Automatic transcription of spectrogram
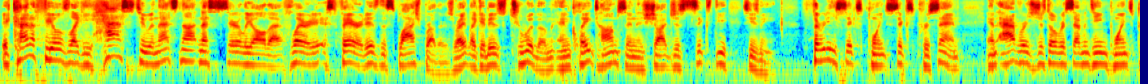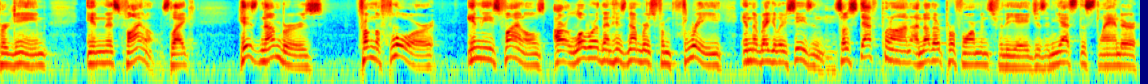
It kind of feels like he has to, and that's not necessarily all that fair. It is fair. It is the Splash Brothers, right? Like it is two of them, and Klay Thompson has shot just sixty, excuse me, thirty-six point six percent, and averaged just over seventeen points per game in this finals. Like his numbers from the floor in these finals are lower than his numbers from three in the regular season. Mm-hmm. So Steph put on another performance for the ages, and yes, the slander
